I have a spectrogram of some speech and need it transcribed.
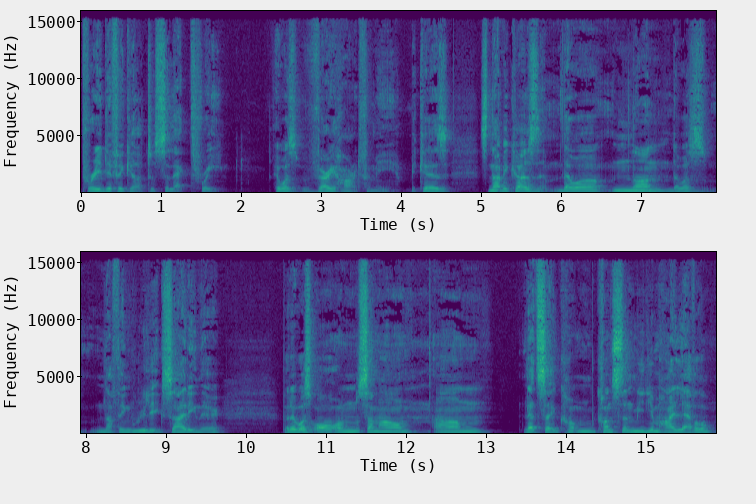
pretty difficult to select three. It was very hard for me because it's not because there were none, there was nothing really exciting there, but it was all on somehow, um, let's say, constant medium high level,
